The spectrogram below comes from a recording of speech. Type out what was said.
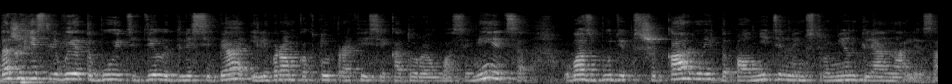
даже если вы это будете делать для себя или в рамках той профессии, которая у вас имеется, у вас будет шикарный дополнительный инструмент для анализа.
